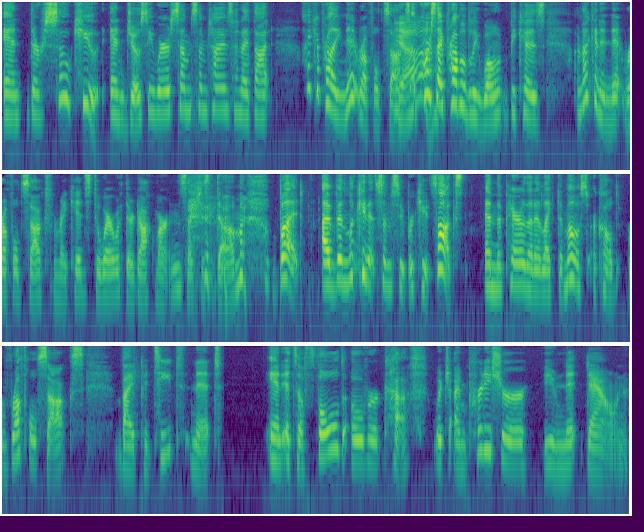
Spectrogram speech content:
and they're so cute. And Josie wears some sometimes, and I thought I could probably knit ruffled socks. Of course, I probably won't because I'm not going to knit ruffled socks for my kids to wear with their Doc Martens. That's just dumb. but I've been looking at some super cute socks, and the pair that I like the most are called Ruffle Socks by Petite Knit. And it's a fold over cuff, which I'm pretty sure you knit down.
